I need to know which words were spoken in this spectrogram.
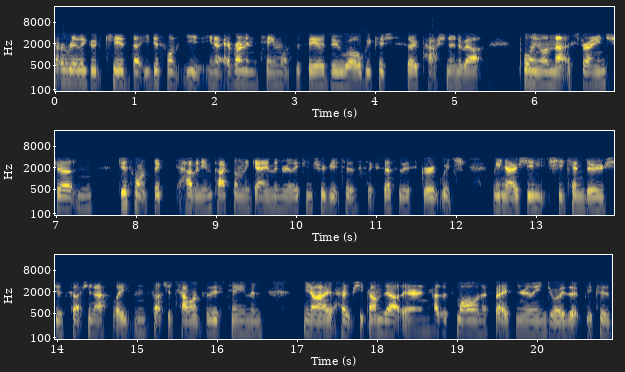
a really good kid that you just want, you, you know, everyone in the team wants to see her do well because she's so passionate about pulling on that Australian shirt and just wants to have an impact on the game and really contribute to the success of this group, which we know she she can do. She's such an athlete and such a talent for this team, and you know I hope she comes out there and has a smile on her face and really enjoys it because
